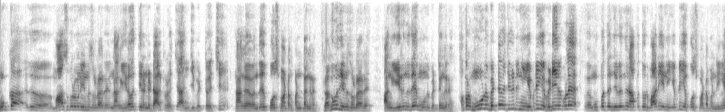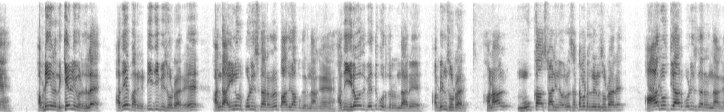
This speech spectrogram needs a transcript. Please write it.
முக்கா இது மா சுப்பிரமணியம் என்ன சொல்கிறாரு நாங்கள் இருபத்தி ரெண்டு டாக்டரை வச்சு அஞ்சு பெட்டை வச்சு நாங்கள் வந்து போஸ்ட்மார்ட்டம் பண்ணிட்டோங்கிறார். ரகுபதி என்ன சொல்கிறாரு அங்கே இருந்ததே மூணு பெட்டுங்கிறார் அப்புறம் மூணு பெட்டை வச்சுக்கிட்டு நீங்கள் எப்படிங்க வெடியிறக்குள்ளே முப்பத்தஞ்சுலேருந்து நாற்பத்தோரு பாடியை நீங்கள் எப்படிங்க போஸ்ட்மார்ட்டம் பண்ணீங்க? அப்படிங்கிற அந்த கேள்வி வருதுல்ல. அதே பாருங்கள் டிஜிபி சொல்கிறாரு அங்கே ஐநூறு போலீஸ்காரர்கள் பாதுகாப்புக்கு இருந்தாங்க. அது இருபது பேர்த்துக்கு ஒருத்தர் இருந்தார் அப்படின்னு சொல்கிறாரு ஆனால் மு க ஸ்டாலின் அவர்கள் சட்டமன்றத்தில் என்ன சொல்கிறாரு ஆறுநூற்றி ஆறு போலீஸ்காரர் இருந்தாங்க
